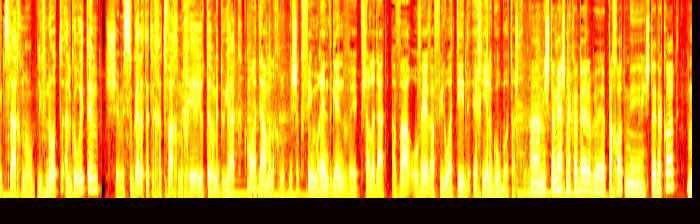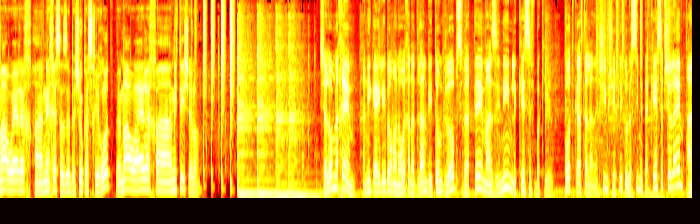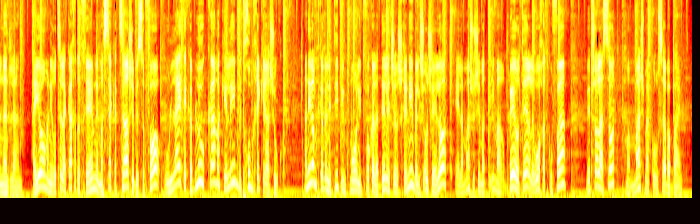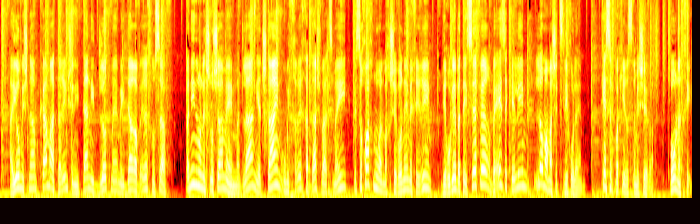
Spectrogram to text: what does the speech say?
הצלחנו לבנות אלגוריתם שמסוגל לתת לך טווח מחיר יותר מדויק. כמו אדם אנחנו משקפים רנטגן ואפשר לדעת עבר, הווה ואפילו עתיד איך יהיה לגור באותה שכונה. המשתמש מקבל בפחות משתי דקות מהו ערך הנכס הזה בשוק השכירות ומהו הערך האמיתי שלו. שלום לכם, אני גיא ליברמן, עורך הנדל"ן בעיתון גלובס, ואתם מאזינים לכסף בקיר. פודקאסט על אנשים שהחליטו לשים את הכסף שלהם על נדל"ן. היום אני רוצה לקחת אתכם למסע קצר שבסופו אולי תקבלו כמה כלים בתחום חקר השוק. אני לא מתכוון לטיפים כמו לדפוק על הדלת של השכנים ולשאול שאלות, אלא משהו שמתאים הרבה יותר לרוח התקופה, ואפשר לעשות ממש מהכורסה בבית. היום ישנם כמה אתרים שניתן לדלות מהם מידע רב ערך נוסף, פנינו לשלושה מהם, מדלן, יד שתיים ומתחרה חדש ועצמאי, ושוחחנו על מחשבוני מחירים, דירוגי בתי ספר ואיזה כלים לא ממש הצליחו להם. כסף בקיר 27. בואו נתחיל.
